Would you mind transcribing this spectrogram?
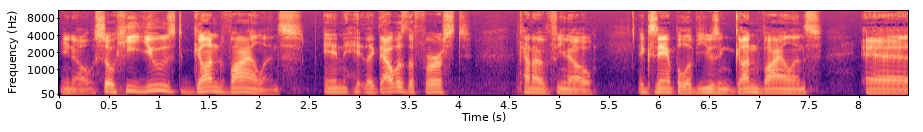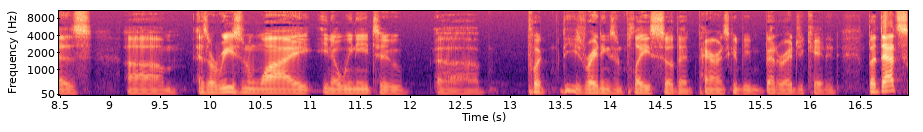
you know? So he used gun violence in hi- like that was the first kind of you know example of using gun violence as um, as a reason why you know we need to uh, put these ratings in place so that parents can be better educated. But that's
